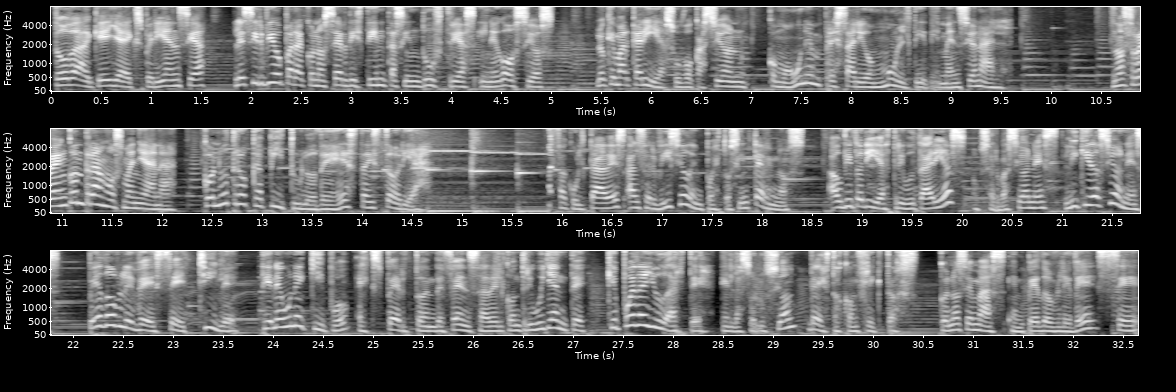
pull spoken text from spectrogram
Toda aquella experiencia le sirvió para conocer distintas industrias y negocios, lo que marcaría su vocación como un empresario multidimensional. Nos reencontramos mañana con otro capítulo de esta historia facultades al servicio de impuestos internos, auditorías tributarias, observaciones, liquidaciones. PwC Chile tiene un equipo experto en defensa del contribuyente que puede ayudarte en la solución de estos conflictos. Conoce más en pwc.cl.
